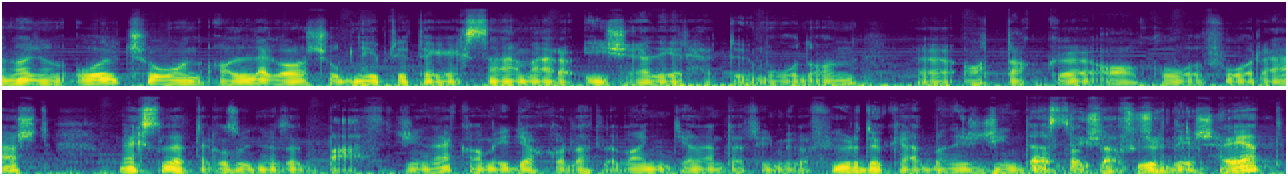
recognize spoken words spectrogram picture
nagyon olcsón, a legalsóbb néprétegek számára is elérhető módon adtak alkoholforrást. Megszülettek az úgynevezett bath ginek, ami gyakorlatilag annyit jelentett, hogy még a fürdőkádban is gint a fürdés helyett.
